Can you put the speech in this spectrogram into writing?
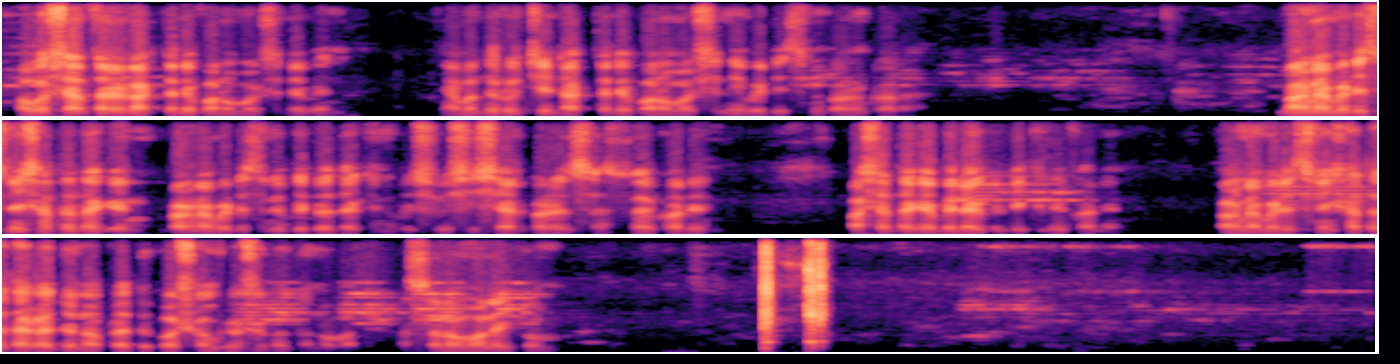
অবশ্যই আপনারা ডাক্তারের পরামর্শ নেবেন। আমাদের উচিত ডাক্তারের পরামর্শ নিয়ে মেডিসিন গ্রহণ করা। বাংলা মেডিসিনের সাথে থাকেন, বাংলা মেডিসিনের ভিডিও দেখেন, বেশি বেশি শেয়ার করেন সাবস্ক্রাইব করেন, পাশে থাকা বেলাইকনটি ক্লিক করেন। বাংলা মেডিসিনের সাথে থাকার জন্য আপনাদেরকে অসংখ্য অসংখ্য ধন্যবাদ। আসসালামু আলাইকুম।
